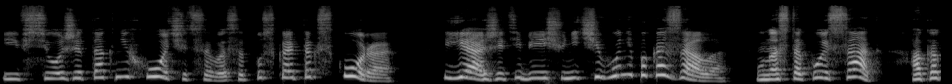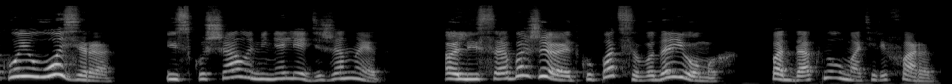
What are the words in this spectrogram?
и все же так не хочется вас отпускать так скоро. Я же тебе еще ничего не показала. У нас такой сад, а какое озеро! Искушала меня леди Жанет. Алиса обожает купаться в водоемах, поддакнул матери Фарад.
